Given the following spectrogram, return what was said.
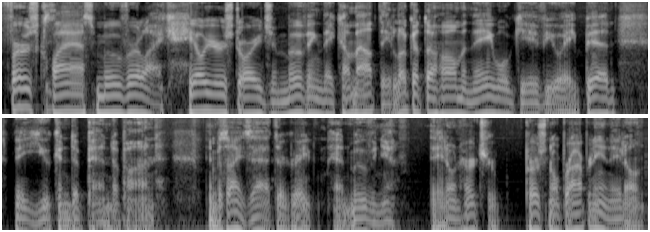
first class mover like Hillier Storage and Moving. They come out, they look at the home, and they will give you a bid that you can depend upon. And besides that, they're great at moving you. They don't hurt your personal property and they don't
